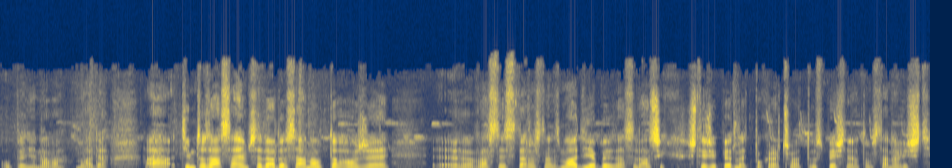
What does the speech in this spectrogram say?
úplně nová, mladá. A tímto zásahem se dá dosáhnout toho, že e, vlastně se ta rostlina zmladí a bude zase dalších 4-5 let pokračovat úspěšně na tom stanovišti.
